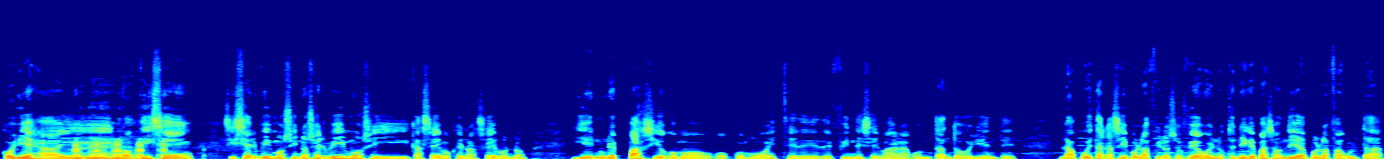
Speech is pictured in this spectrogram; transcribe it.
collejas y nos dicen si servimos, si no servimos, si qué hacemos, qué no hacemos, ¿no? Y en un espacio como, como este de, de, fin de semana, con tantos oyentes, la apuesta que hacéis por la filosofía, bueno, tenéis que pasar un día por la facultad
